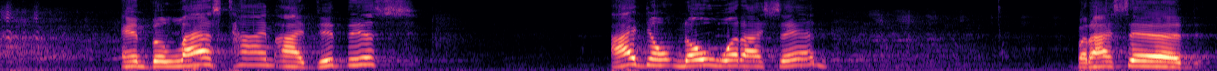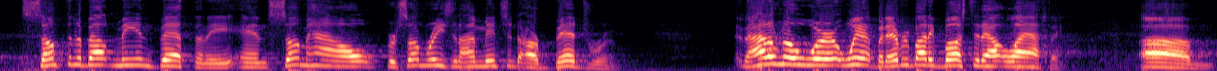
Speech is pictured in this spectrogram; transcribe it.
and the last time I did this, I don't know what I said, but I said something about me and Bethany, and somehow, for some reason, I mentioned our bedroom. And I don't know where it went, but everybody busted out laughing. Um,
